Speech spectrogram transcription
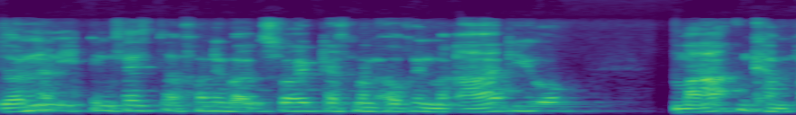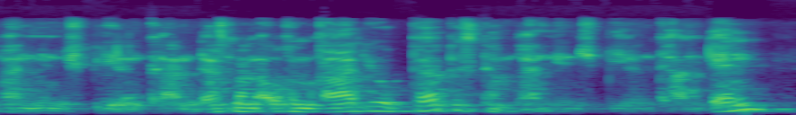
sondern ich bin fest davon überzeugt, dass man auch im Radio Markenkampagnen spielen kann, dass man auch im Radio Purpose-Kampagnen spielen kann. Denn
